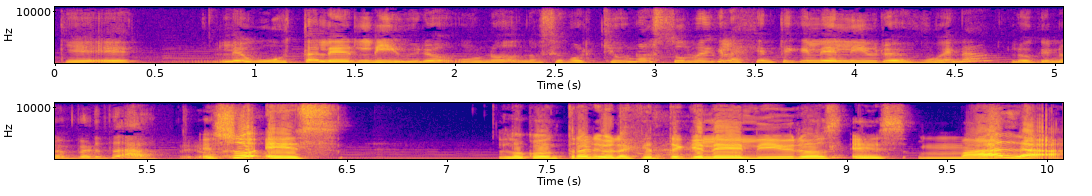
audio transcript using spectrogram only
que le gusta leer libros, uno no sé por qué uno asume que la gente que lee libros es buena, lo que no es verdad. pero Eso es lo contrario, la gente que lee libros es mala.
